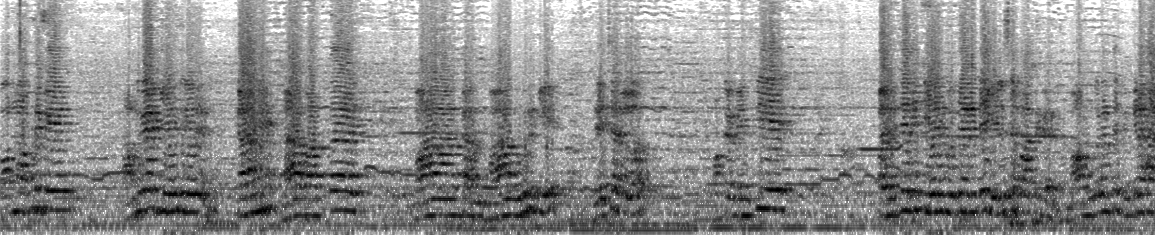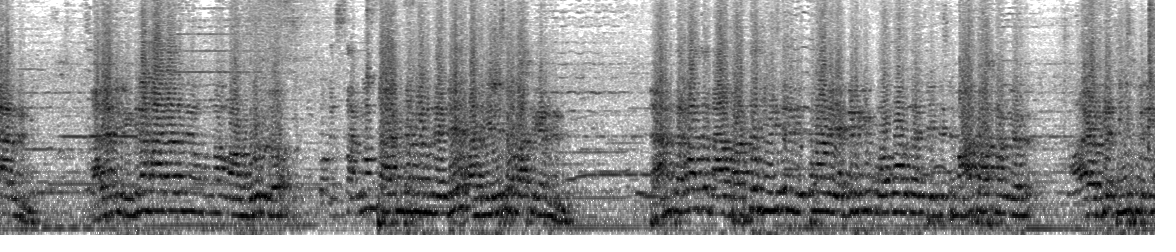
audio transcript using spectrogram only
కొమ్మ అప్పటికి అమ్మగారికి ఏం లేదండి కానీ నా భర్త మా మా ఊరికి నేచర్లో ఒక వ్యక్తి పరిచయానికి ఏం వచ్చారంటే ఎలిసపాత గారు. మా ఊరంతా విగ్రహారాధన అలాంటి విగ్రహారాధన ఉన్న మా ఊరిలో ఒక సంఘం ప్రారంభమైందంటే అది ఎలిసపాత గారు దాని తర్వాత నా భర్త జీవితం విత్తనాలు ఎక్కడికి పోకూడదు అని చెప్పేసి మా పాపం గారు ఆ యొక్క తీసుకుని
